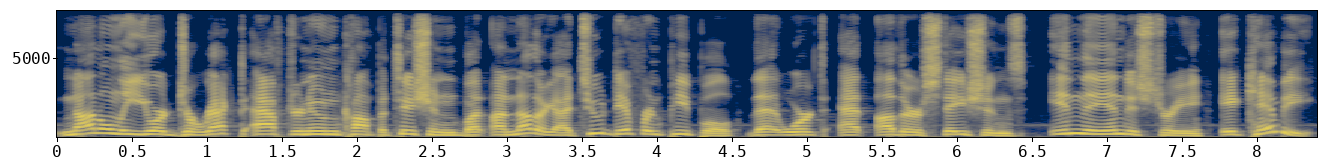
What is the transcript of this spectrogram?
not only your direct afternoon competition, but another guy, two different people that worked at other stations in the industry, it can be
